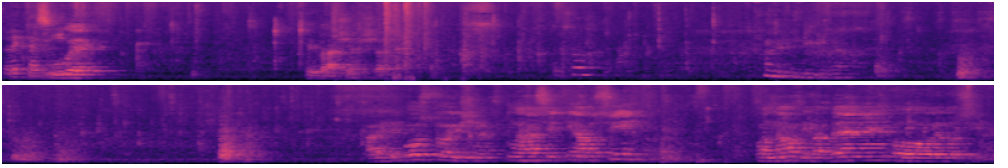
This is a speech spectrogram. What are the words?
Dove casino. Due. E baci lasciare. Avete posto una cassettina così? O no, vi va bene? O le borsine?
